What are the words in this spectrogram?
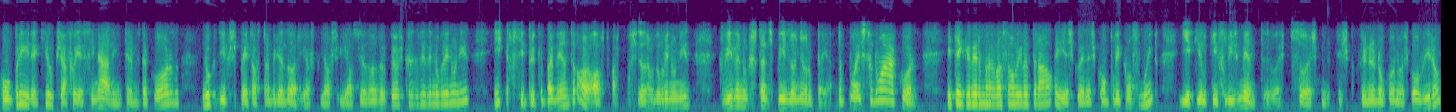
cumprir aquilo que já foi assinado em termos de acordo, no que diz respeito aos trabalhadores e aos, e aos, e aos cidadãos europeus que residem no Reino Unido e, reciprocamente, aos, aos, cidadãos do Reino Unido que vivem nos restantes países da União Europeia. Depois, se não há acordo e tem que haver uma relação bilateral, aí as coisas complicam-se muito e aquilo que, infelizmente, as pessoas que, que reuniram connosco ouviram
